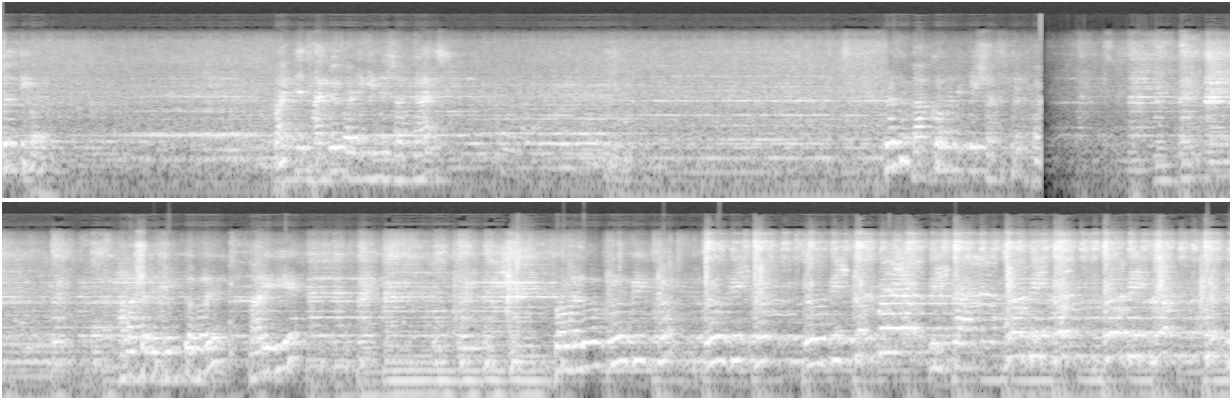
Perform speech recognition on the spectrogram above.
সত্যি বলো বাড়িতে থাকবে বটে কিন্তু সব কাজ। প্রভু বাক্য আমাদেরকে সচেতন করে। আমার সাথে যুক্ত হয়ে পাড়ি দিয়ে বলো পবিত্র পবিত্র পবিত্র পিতা পবিত্র পবিত্র পুত্র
